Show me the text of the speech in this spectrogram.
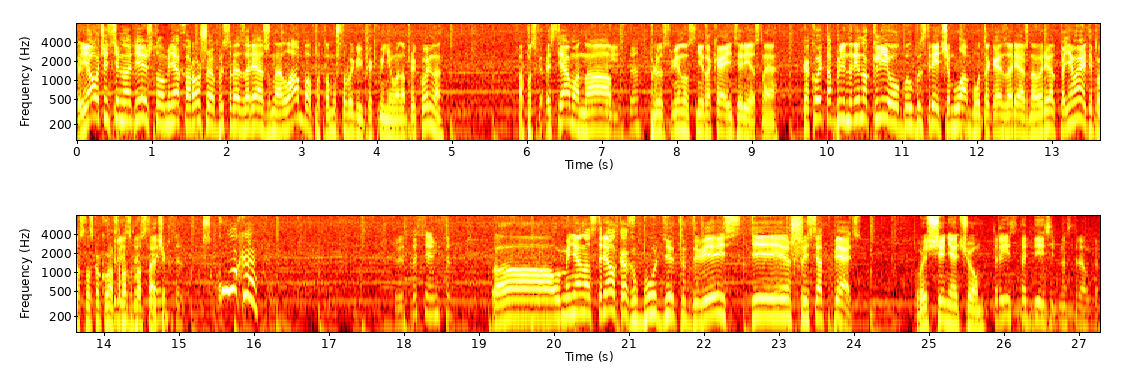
Я очень сильно надеюсь, что у меня хорошая, быстрая заряженная ламба, потому что выглядит как минимум она прикольно. А по скоростям она 300. плюс-минус не такая интересная. Какой-то, блин, Рено Клио был быстрее, чем ламба вот такая заряженная. Вы, ребят, понимаете просто, насколько у нас разброс тачек? 370. Сколько? 370. А, у меня на стрелках будет 265. Вообще ни о чем. 310 на стрелках.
